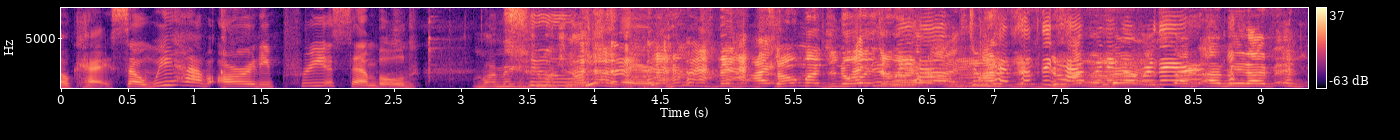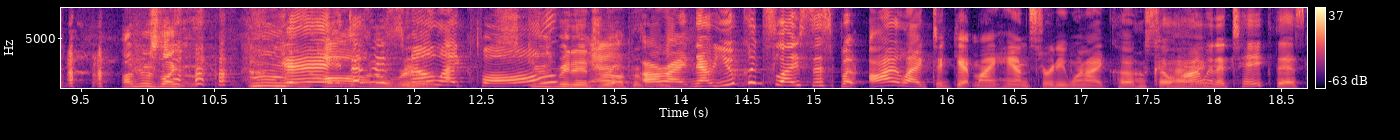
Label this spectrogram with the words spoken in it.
Okay, so we have already pre-assembled Am I making too much noise? layers. Everybody's making so much noise. Do we have, do we have something happening over there? I, I mean, I've, I'm just like, mm, Yay! on Doesn't it smell here. like fall? Excuse me to interrupt. All right, now you could slice this, but I like to get my hands dirty when I cook. So I'm going to take this,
